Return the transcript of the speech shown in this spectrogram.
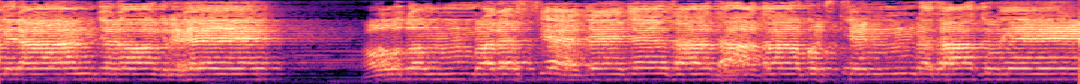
च गृहे औदुम्बरस्य तेजसा धाता पुष्टिम् ददातु मे।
